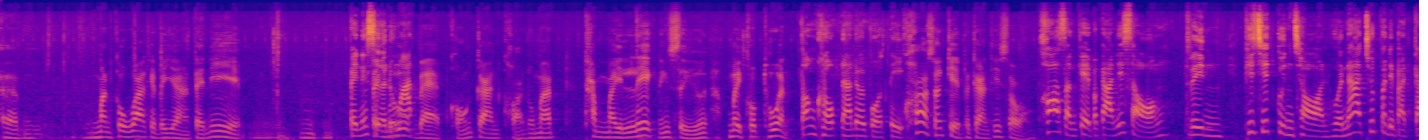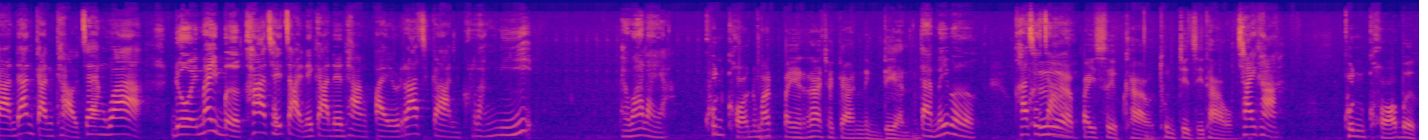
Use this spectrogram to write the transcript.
เอิ่มมันก็ว่ากันไปอย่าง แต่นี่เป็นหนังสืเป็อนอนุรูมัติปแบบของการขออนุมัติ ทำไมเลขหนังสือไม่ครบถ้วน ต้องครบนะโดยปกติ ข้อสังเกตประการที่สองข้อสังเกตประการที่ 2 ตริน พิชิตกุลชร หัวหน้าชุดปฏิบัติการด้านการข่าวแจ้งว่า โดยไม่เบิกค่าใช้จ่ายในการเดินทางไปราชการครั้งนี้ แปลว่าอะไรอะคุณขออนุมัติไปราชการหนึ่งเดือน แต่ไม่เบิกค่าใช้เพื่จ่าอยไปสืบข่าวทุนจีนสีเทา ใช่ค่ะ คุณขอเบิก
